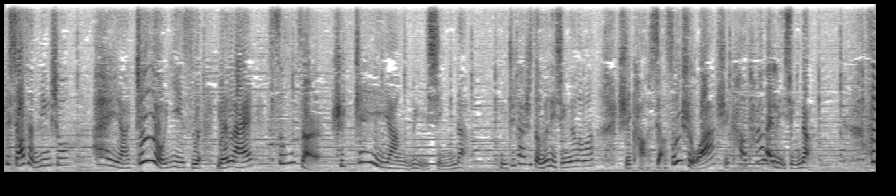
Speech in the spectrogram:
这小伞兵说。”哎呀，真有意思！原来松子儿是这样旅行的。你知道是怎么旅行的了吗？是靠小松鼠啊，是靠它来旅行的。风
